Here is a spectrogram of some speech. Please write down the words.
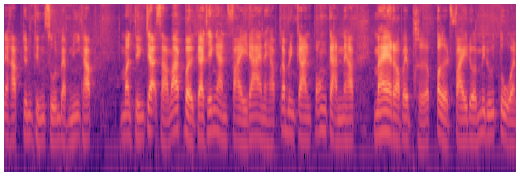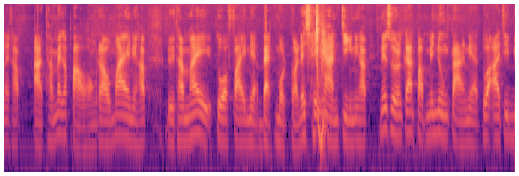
นะครับ จนถึงศูนย์แบบนี้ครับ มันถึงจะสามารถเปิดการใช้งานไฟได้นะครับ ก็เป็นการป้องกันนะครับ ไม่ให้เราไปเผลอเปิดไฟโดยไม่รู้ตัวนะครับ อาจทำให้กระเป๋าของเราไหม้นะครับ หรือทำให้ตัวไฟเนี่ยแบตหมดก่อนได้ใช้งานจริงนะครับ ในส่วนของการปรับเมนูต่างเนี่ย ตัว RGB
